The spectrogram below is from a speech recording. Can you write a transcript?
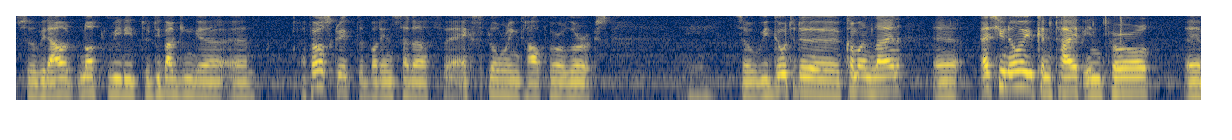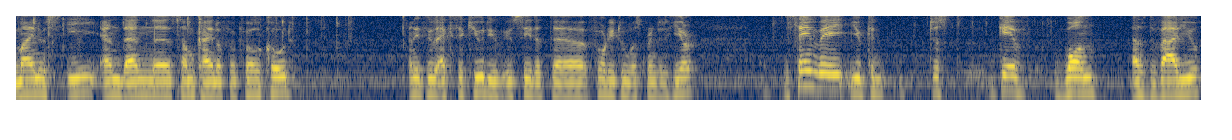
So without not really to debugging a, a, a Perl script but instead of uh, exploring how Perl works. So we go to the command line. Uh, as you know you can type in Perl uh, minus E and then uh, some kind of a Perl code and it will execute. You, you see that 42 was printed here. The same way you can just give 1 as the value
